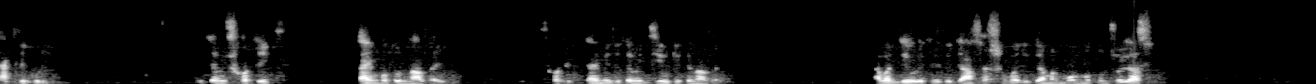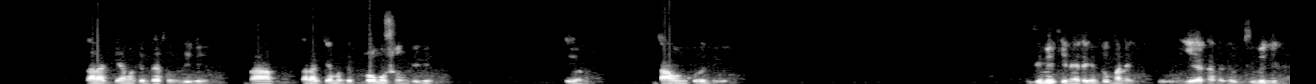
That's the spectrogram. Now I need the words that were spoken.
চাকরি করি, যদি আমি সঠিক টাইম মতো না যাই, সঠিক টাইমে যদি আমি ডিউটিতে না যাই, আবার ডিউটি থেকে যদি আসার সময় যদি আমার মন মতন চলে আসে তারা কি আমাকে বেতন দিবে বা তারা কি আমাকে প্রমোশন দিবে? ডাউন করে দিবে। দিবে কিনা? এটা কিন্তু মানে ইয়ে খাতা দিবে কিনা?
